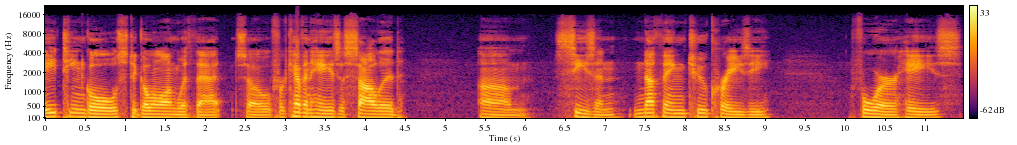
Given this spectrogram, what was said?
18 goals to go along with that. So for Kevin Hayes, a solid um, season. Nothing too crazy for Hayes.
